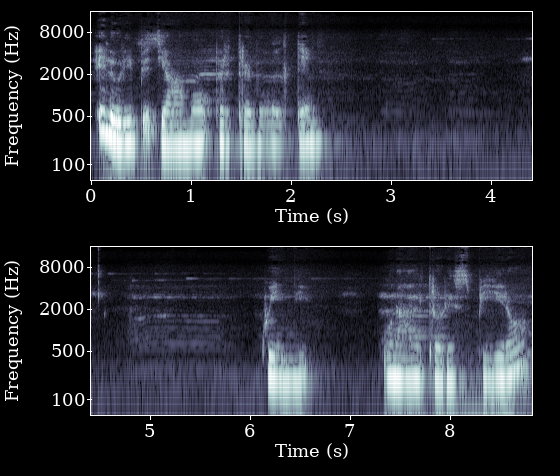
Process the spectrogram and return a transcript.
E lo ripetiamo per tre volte. Quindi un altro respiro,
